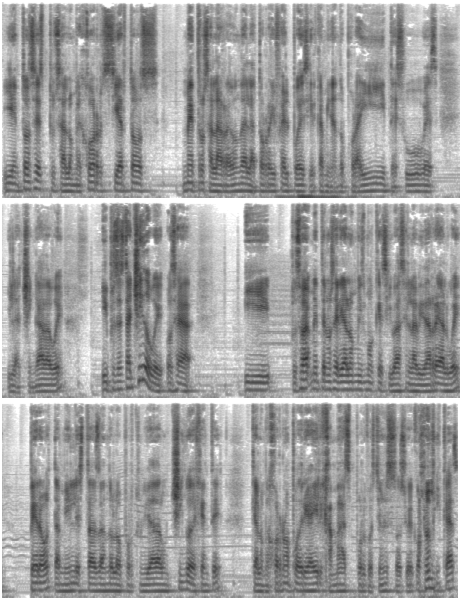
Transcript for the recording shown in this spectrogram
Y entonces, pues a lo mejor ciertos metros a la redonda de la Torre Eiffel puedes ir caminando por ahí, te subes y la chingada, güey. Y pues está chido, güey. O sea, y pues obviamente no sería lo mismo que si vas en la vida real, güey. Pero también le estás dando la oportunidad a un chingo de gente que a lo mejor no podría ir jamás por cuestiones socioeconómicas,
